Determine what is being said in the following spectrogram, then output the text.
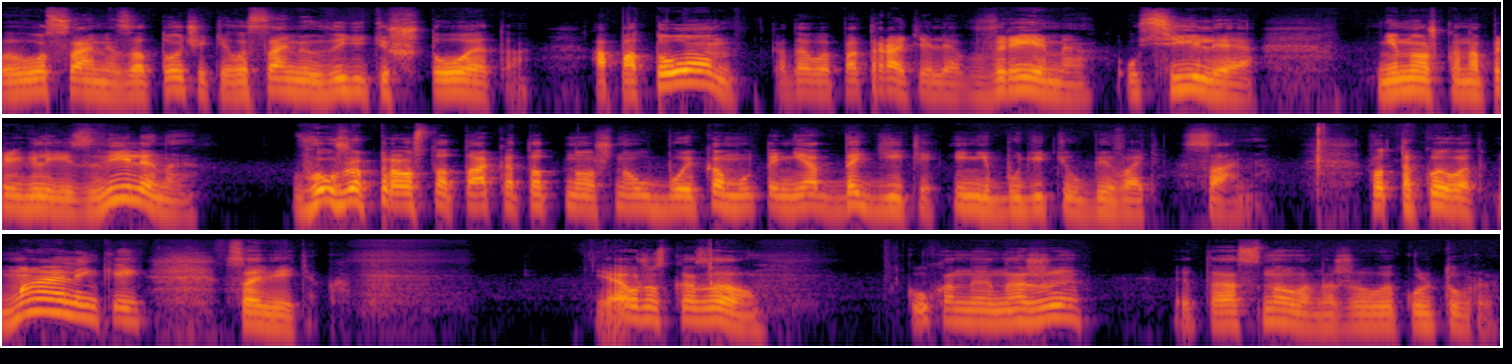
вы его сами заточите, вы сами увидите, что это. А потом, когда вы потратили время, усилия, немножко напрягли извилины, вы уже просто так этот нож на убой кому-то не отдадите и не будете убивать сами. Вот такой вот маленький советик. Я уже сказал, кухонные ножи – это основа ножевой культуры.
